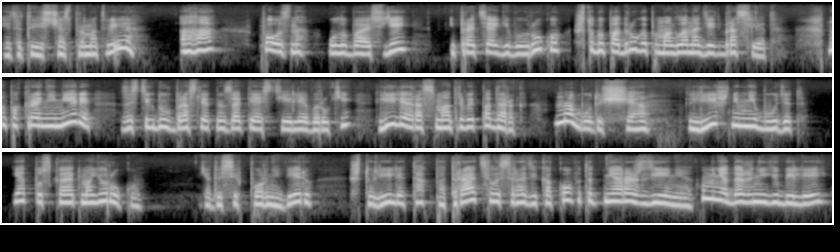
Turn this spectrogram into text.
«Это ты сейчас про Матвея?» «Ага, поздно», — улыбаюсь ей и протягиваю руку, чтобы подруга помогла надеть браслет. Ну, по крайней мере, застегнув браслет на запястье левой руки, Лилия рассматривает подарок. На будущее. Лишним не будет. И отпускает мою руку. Я до сих пор не верю, что Лилия так потратилась ради какого-то дня рождения. У меня даже не юбилей.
